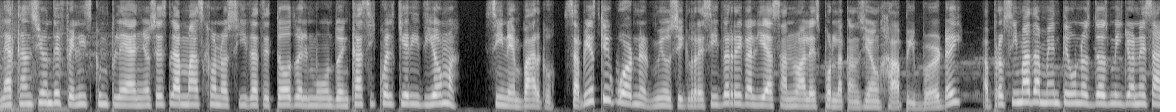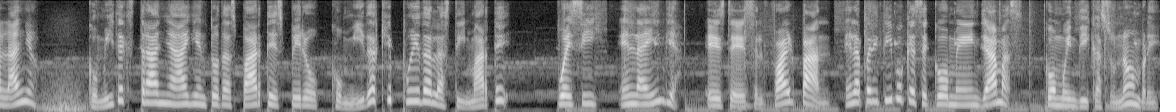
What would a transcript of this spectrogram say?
La canción de Feliz Cumpleaños es la más conocida de todo el mundo en casi cualquier idioma. Sin embargo, ¿sabías que Warner Music recibe regalías anuales por la canción Happy Birthday? Aproximadamente unos 2 millones al año. Comida extraña hay en todas partes, pero ¿comida que pueda lastimarte? Pues sí, en la India. Este es el fire pan, el aperitivo que se come en llamas. Como indica su nombre,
